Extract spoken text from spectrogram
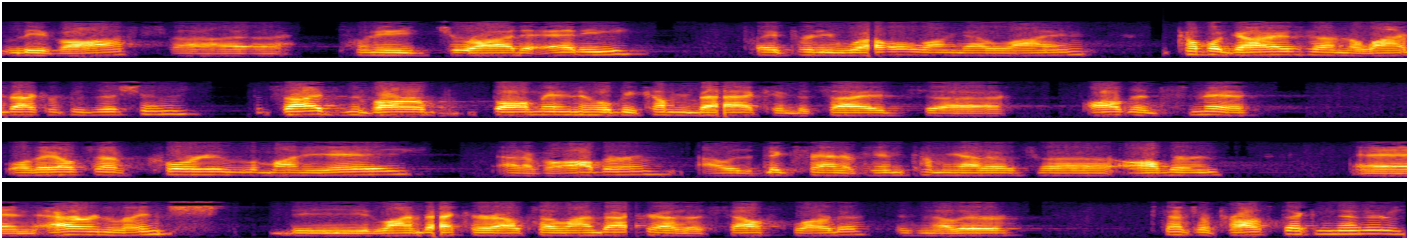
leave off. Uh, Tony Jerod-Eddie played pretty well along that line. A couple of guys on the linebacker position. Besides NaVorro Bowman, who'll be coming back, and besides uh, Aldon Smith. Well, they also have Corey Lemonnier out of Auburn. I was a big fan of him coming out of uh, Auburn. And Aaron Lynch, the linebacker, outside linebacker out of South Florida, is another potential prospect. And then there's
